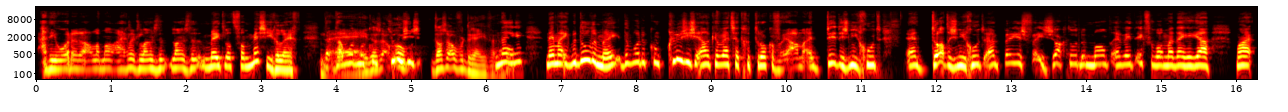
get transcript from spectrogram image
Ja, die worden er allemaal eigenlijk langs de, langs de meetlat van Messi gelegd. Nee, da, worden conclusies... dat, is dat is overdreven. Nee, nee, maar ik bedoel ermee, er worden conclusies elke wedstrijd getrokken van ja, maar en dit is niet goed en dat is niet goed en PSV zakt door de mand en weet ik veel wat. Maar denk ik, ja, maar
